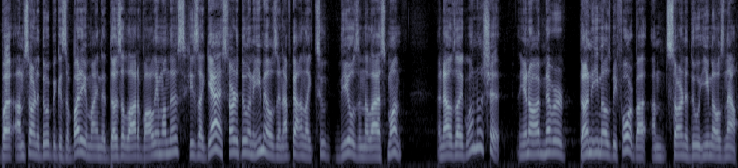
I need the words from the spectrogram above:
But I'm starting to do it because a buddy of mine that does a lot of volume on this, he's like, yeah, I started doing emails and I've gotten like two deals in the last month. And I was like, well, no shit. You know, I've never done emails before, but I'm starting to do emails now.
